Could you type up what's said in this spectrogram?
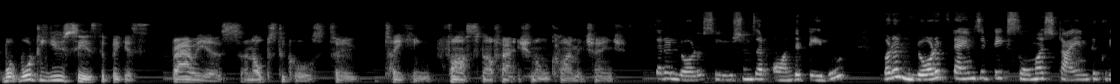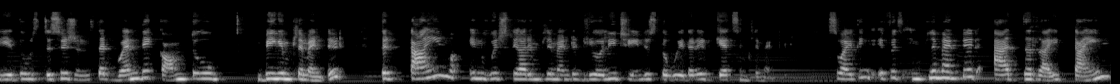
What what do you see as the biggest barriers and obstacles to taking fast enough action on climate change that a lot of solutions are on the table but a lot of times it takes so much time to create those decisions that when they come to being implemented, the time in which they are implemented really changes the way that it gets implemented. So I think if it's implemented at the right time,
